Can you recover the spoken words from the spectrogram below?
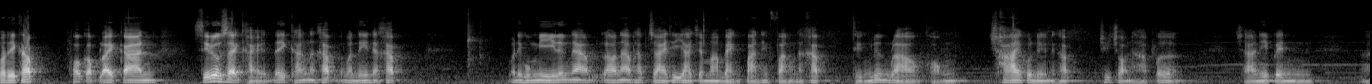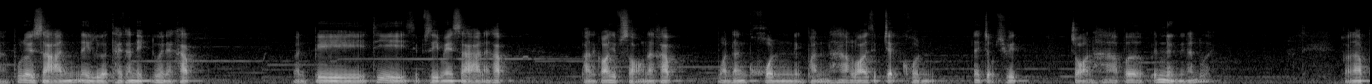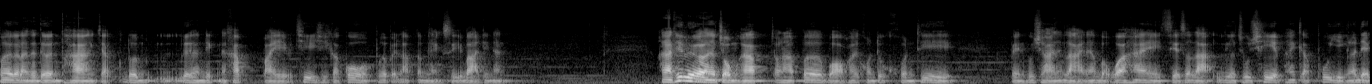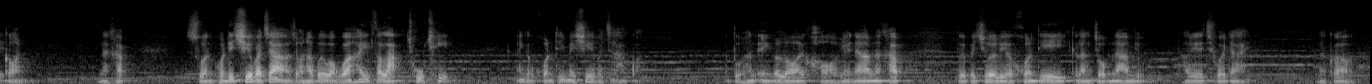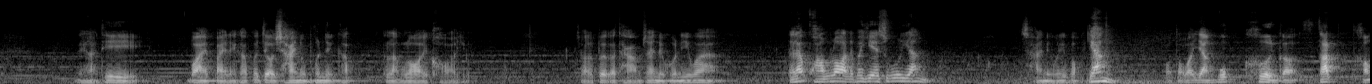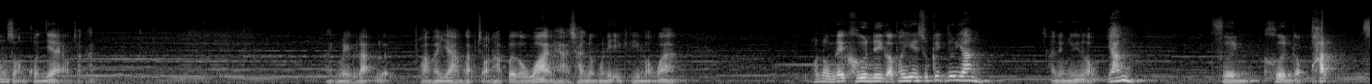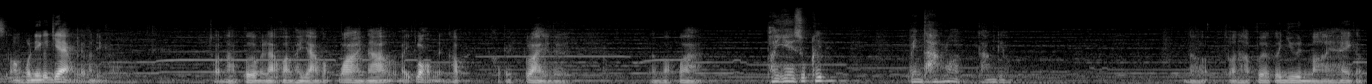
สวัสดีครับพบกับรายการซีเรียลใส่ไข่ได้อีกครั้งนะครับ วันนี้นะครับ วันนี้ผมมีเรื่องน่าเราน่าประทับใจที่อยากจะมาแบ่งปันให้ฟังนะครับ ถึงเรื่องราวของชายคนหนึ่งนะครับ ชื่อจอห์นฮาร์เปอร์ชายนี้เป็นผู้โดยสารในเรือไททานิกด้วยนะครับ วันปีที่ 14 เมษายนนะครับ1912 นะครับ วันนั้นคน 1,517 คนได้จบชีวิตจอห์นฮาร์เปอร์เป็นหนึ่งในนั้นด้วย จอห์นฮาร์เปอร์กำลังจะเดินทางจากเรือททานิกนะครับไปที่ชิคาโกเพื่อไปรับตำแหน่งสีบาทที่นั่น ขณะที่เรือกำลังจะจมครับจอห์นฮาร์เปอร์บอกให้คนทุกคนที่เป็นผู้ชายทั้งหลายนะบอกว่าให้เสียสละเรือชูชีพให้กับผู้หญิงและเด็กก่อนนะครับ ส่วนคนที่เชื่อพระเจ้าจอห์นฮาร์เปอร์บอกว่าให้สละชูชีพ ให้กับคนที่ไม่เชื่อพระเจ้าก่อนตัวท่านเองก็ลอยคออยู่ในน้ำนะครับเพื่อไปช่วยเหลือคนที่กำลังจมน้ำอยู่ เท่าที่จะช่วยได้ แล้วก็ในขณะที่ ว่ายไปนะครับก็เจอชายหนุ่มคนหนึ่งครับกำลังลอยคออยู่ จอห์นฮาร์เปอร์ก็ถามชายหนุ่มคนนี้ว่าได้รับความรอดในพระเยซูหรือยัง ชายหนึ่งคนนี้บอกยังพอตอบว่ายังปุ๊บคลื่นก็ซัดเขาทั้งสองคนแยกออกจากกันไม่ละความพยายามครับจอห์นฮาร์เปอร์ก็ว่ายไปหาชายหนุ่มคนนี้อีกทีบอกว่าพอหนุ่มได้คืนดีกับพระเยซูคริสต์หรือยังชายหนุ่มคนนี้บอกยังคลื่นคืนก็พัดสองคนนี้ก็แยกออกจากกันอีกครับ จอห์นฮาร์เปอร์ไม่ละความพยายามก็ว่ายน้ำไปอีกรอบหนึ่งครับ เขาไปใกลเลย แล้วบอกว่าพระเยซูคริสต์เป็นทางรอดทางเดียวแล้วจอห์นฮาร์เปอร์ก็ยื่นไม้ให้กับ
